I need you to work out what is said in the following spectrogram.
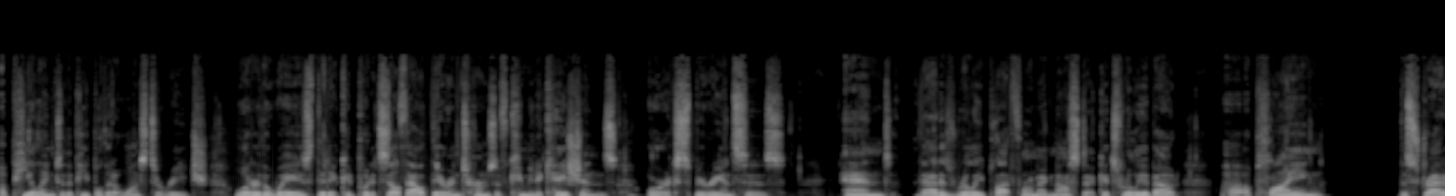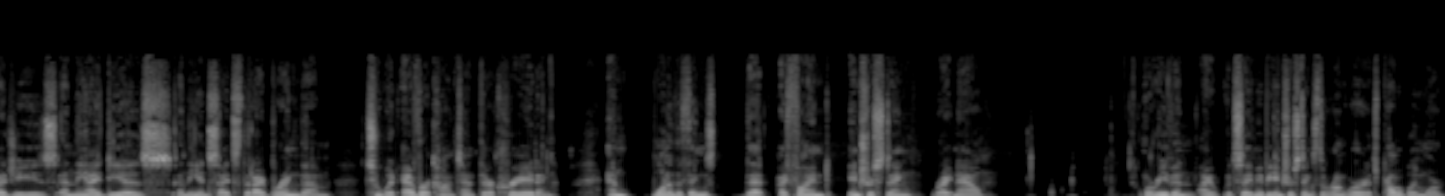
appealing to the people that it wants to reach? What are the ways that it could put itself out there in terms of communications or experiences? And that is really platform agnostic. It's really about uh, applying the strategies and the ideas and the insights that I bring them to whatever content they're creating. And one of the things that I find interesting right now, or even I would say maybe interesting is the wrong word, it's probably more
